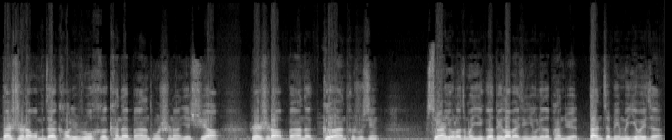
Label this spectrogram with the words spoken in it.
但是呢，我们在考虑如何看待本案的同时呢，也需要认识到本案的个案特殊性。虽然有了这么一个对老百姓有利的判决，但这并不意味着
